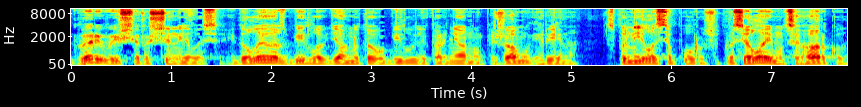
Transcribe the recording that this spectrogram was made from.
двері вище розчинилися, і до Лева збігла вдягнута у білу лікарняну піжаму Ірина, спинилася поруч, просяла йому цигарку,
